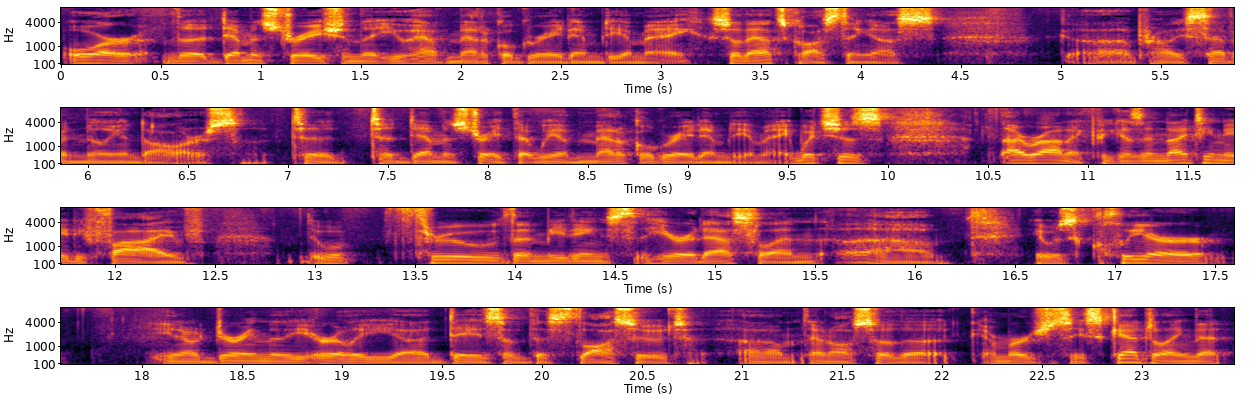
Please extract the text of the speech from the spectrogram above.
Or the demonstration that you have medical grade MDMA. So that's costing us uh, probably seven million dollars to to demonstrate that we have medical grade MDMA, which is ironic because in 1985 through the meetings here at Esalen, uh, it was clear, you know, during the early uh, days of this lawsuit um, and also the emergency scheduling that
